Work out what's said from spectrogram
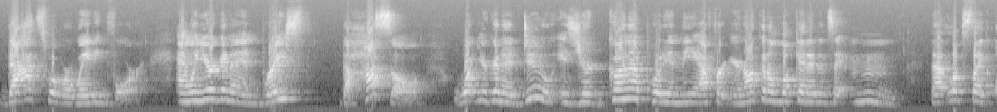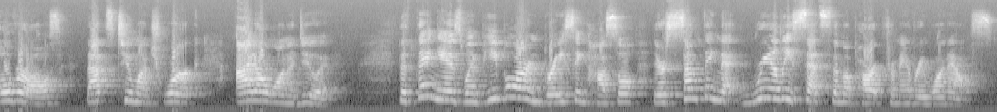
That's what we're waiting for. And when you're going to embrace the hustle, what you're going to do is you're going to put in the effort. You're not going to look at it and say, hmm, that looks like overalls. That's too much work. I don't want to do it. The thing is, when people are embracing hustle, there's something that really sets them apart from everyone else.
